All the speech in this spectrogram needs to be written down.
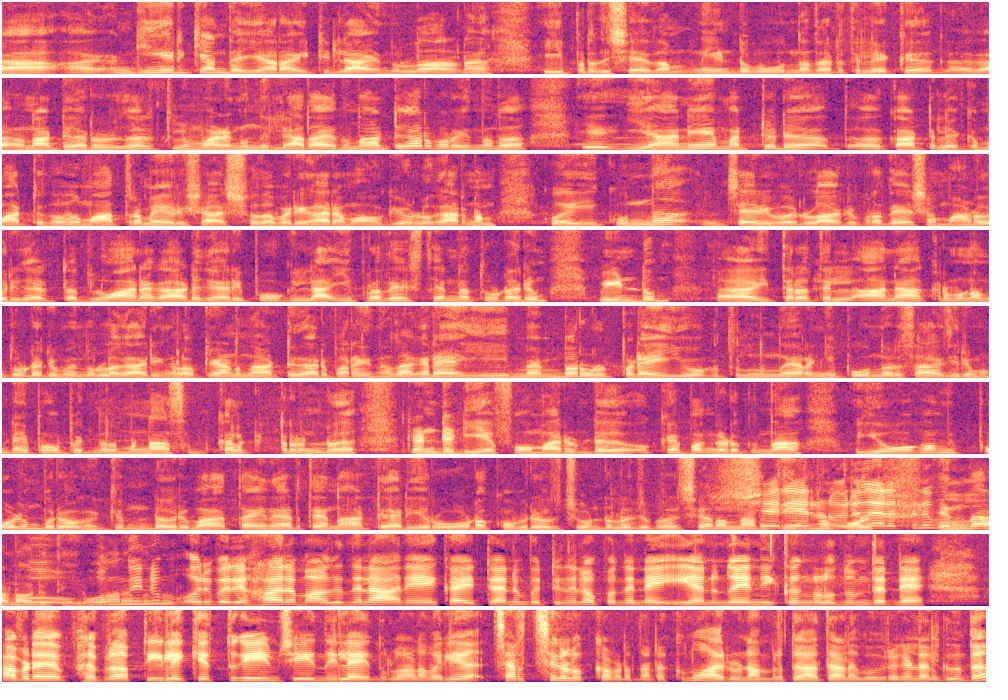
അംഗീകരിക്കാൻ തയ്യാറായിട്ടില്ല എന്നുള്ളതാണ് ഈ പ്രതിഷേധം നീണ്ടുപോകുന്ന തരത്തിലേക്ക് നാട്ടുകാർ ഒരു തരത്തിലും വഴങ്ങുന്നില്ല. അതായത് നാട്ടുകാർ പറയുന്നത് ഈ- ആനയെ മറ്റൊരു കാട്ടിലേക്ക് മാറ്റുന്നത് മാത്രമേ ഒരു ശാശ്വത പരിഹാരമാവുകയുള്ളൂ. കാരണം ഈ കുന്ന് ചെരിവുള്ള ഒരു പ്രദേശമാണ്. ഒരു ഘട്ടത്തിലും ആന കാട് കയറി പോകില്ല. ഈ പ്രദേശത്ത് തന്നെ തുടരും. വീണ്ടും ഇത്തരത്തിൽ ആന ആക്രമണം തുടരും എന്നുള്ള കാര്യങ്ങളൊക്കെയാണ് നാട്ടുകാർ പറയുന്നത്. അങ്ങനെ ഈ മെമ്പർ ഉൾപ്പെടെ ഈ യോഗത്തിൽ നിന്ന് ഇറങ്ങി പോകുന്ന ഒരു സാഹചര്യമുണ്ട്. ഇപ്പോൾ പെരിന്തൽമണ്ണ സബ് കളക്ടറുണ്ട് രണ്ട് ഡി എഫ് ഒമാരുണ്ട് ഒക്കെ പങ്കെടുക്കുന്ന യോഗം ഇപ്പോഴും പുരോഗമിക്കുന്നുണ്ട്. ഒരു ഭാഗത്തായി നേരത്തെ നാട്ടുകാർ ഈ റോഡൊക്കെ ഉപരോധിച്ചുകൊണ്ടുള്ള ഒരു പ്രതിഷേധം നടത്തിയിരുന്നു. അപ്പോൾ എന്താണ് ഒരു ഒന്നിനും ഒരു പരിഹാരമാകുന്നില്ല. ആനയെ കയറ്റാനും പറ്റുന്നില്ല. ഒപ്പം തന്നെ ഈ അനുനയ നീക്കങ്ങളൊന്നും തന്നെ അവിടെ ഫലപ്രാപ്തിയിലേക്ക് എത്തുകയും ചെയ്യുന്നില്ല എന്നുള്ളതാണ് വലിയ ചർച്ചകളൊക്കെ അവിടെ നടക്കുന്നു. അരുൺ അമൃതനാഥാണ് വിവരങ്ങൾ നൽകുന്നത്.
